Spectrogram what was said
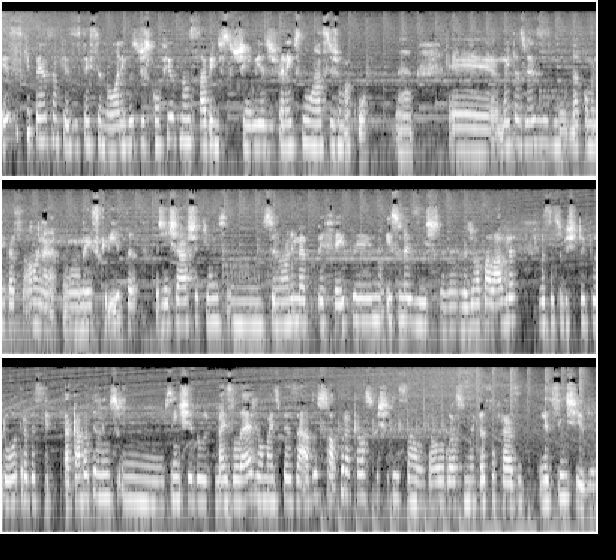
Esses que pensam que existem sinônimos desconfiam que não sabem distinguir as diferentes nuances de uma cor. Né? É, muitas vezes na comunicação, na, na, escrita, a gente acha que um, um sinônimo é perfeito e não, isso não existe. Né? De uma palavra você substitui por outra, você acaba tendo um, um, sentido mais leve ou mais pesado só por aquela substituição. Então eu gosto muito dessa frase nesse sentido.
